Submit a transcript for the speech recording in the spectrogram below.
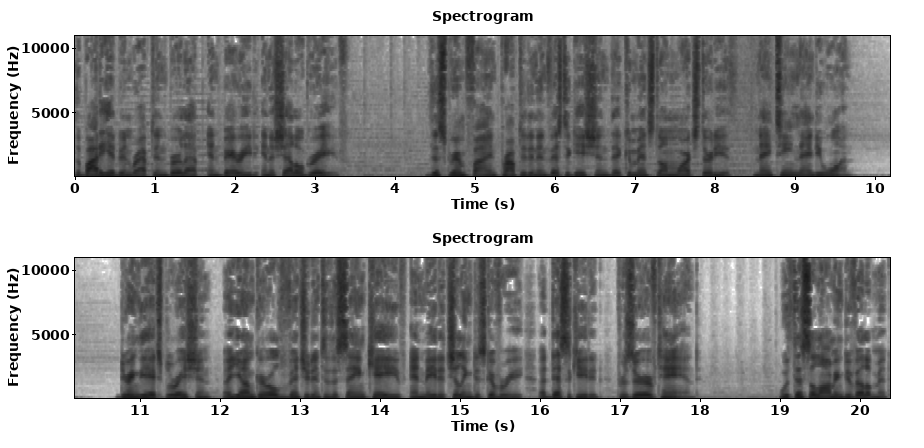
The body had been wrapped in burlap and buried in a shallow grave. This grim find prompted an investigation that commenced on March 30, 1991. During the exploration, a young girl ventured into the same cave and made a chilling discovery, a desiccated, preserved hand. With this alarming development,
